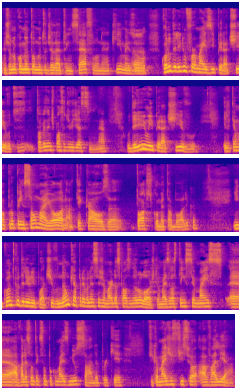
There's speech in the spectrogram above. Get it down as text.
A gente não comentou muito de eletroencefalo né, aqui, mas é. o, quando o delírio for mais hiperativo, talvez a gente possa dividir assim, né? O delírio hiperativo ele tem uma propensão maior a ter causa tóxico-metabólica, enquanto que o delírio hipoativo, não que a prevalência seja maior das causas neurológicas, mas elas têm que ser mais, é, a avaliação tem que ser um pouco mais miuçada, porque fica mais difícil avaliar.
